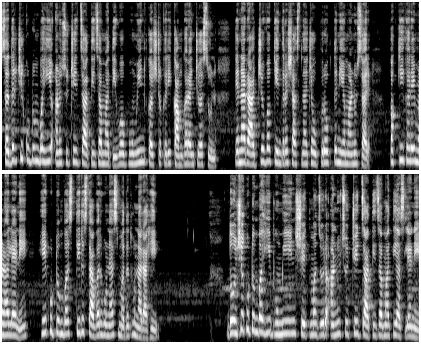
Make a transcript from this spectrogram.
सदरची कुटुंब ही अनुसूचित जाती जमाती व भूमीन कष्टकरी कामगारांची असून त्यांना राज्य व केंद्र शासनाच्या उपरोक्त नियमानुसार पक्की घरे मिळाल्याने हे कुटुंब स्थिर स्थावर होण्यास मदत होणार आहे. दोनशे कुटुंब ही भूमिहीन शेतमजूर अनुसूचित जाती जमाती असल्याने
